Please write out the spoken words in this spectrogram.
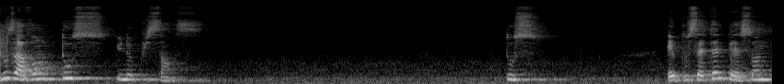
Nous avons tous une puissance. Tous. Et pour certaines personnes,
